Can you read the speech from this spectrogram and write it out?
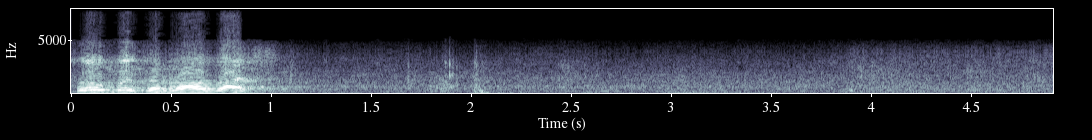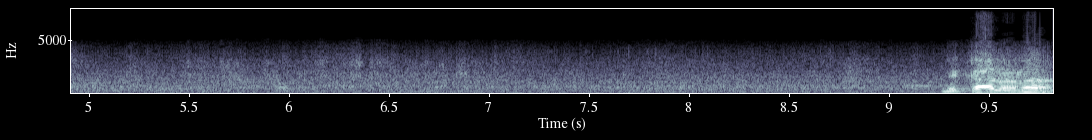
سو بذر اداسی نکالو نا۔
